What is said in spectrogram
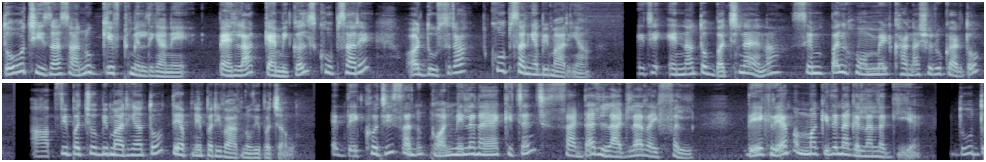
ਦੋ ਚੀਜ਼ਾਂ ਸਾਨੂੰ ਗਿਫਟ ਮਿਲਦੀਆਂ ਨੇ। ਪਹਿਲਾ ਕੈਮੀਕਲਸ ਖੂਬ ਸਾਰੇ ਔਰ ਦੂਸਰਾ ਖੂਬ ਸਾਰੀਆਂ ਬਿਮਾਰੀਆਂ। ਤੇ ਜੇ ਇਹਨਾਂ ਤੋਂ ਬਚਣਾ ਹੈ ਨਾ ਸਿੰਪਲ ਹੋਮਮੇਡ ਖਾਣਾ ਸ਼ੁਰੂ ਕਰ ਦਿਓ ਆਪ ਵੀ ਬਚੋ ਬਿਮਾਰੀਆਂ ਤੋਂ ਤੇ ਆਪਣੇ ਪਰਿਵਾਰ ਨੂੰ ਵੀ ਬਚਾਓ। ਇਹ ਦੇਖੋ ਜੀ, ਸਾਨੂੰ ਕੌਣ ਮਿਲਣ ਆਇਆ ਕਿਚਨ 'ਚ? ਸਾਡਾ ਲਾਡਲਾ ਰਾਈਫਲ। ਦੇਖ ਰਿਹਾ ਮੰਮਾ ਕਿਹਦੇ ਨਾਲ ਗੱਲਾਂ ਲੱਗੀ ਹੈ। ਦੁੱਧ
